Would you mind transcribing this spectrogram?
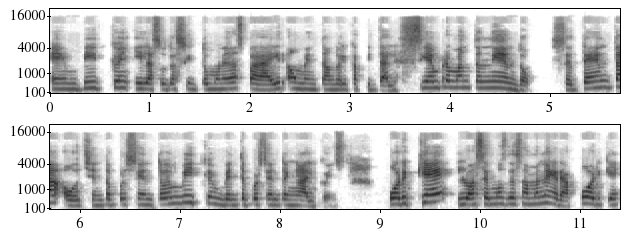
en Bitcoin y las otras criptomonedas para ir aumentando el capital, siempre manteniendo 70 o 80% en Bitcoin, 20% en altcoins. ¿Por qué lo hacemos de esa manera? Porque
